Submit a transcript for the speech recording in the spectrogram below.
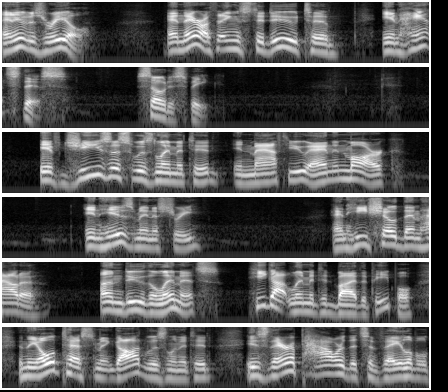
And it was real. And there are things to do to enhance this, so to speak. If Jesus was limited in Matthew and in Mark in his ministry, and he showed them how to undo the limits, he got limited by the people. In the Old Testament, God was limited. Is there a power that's available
